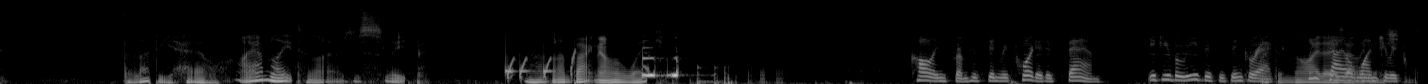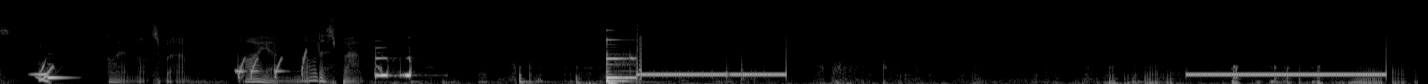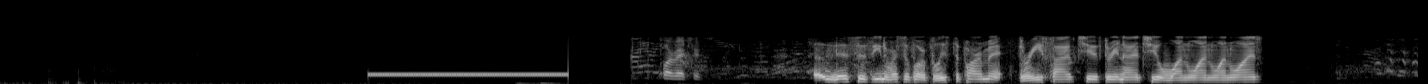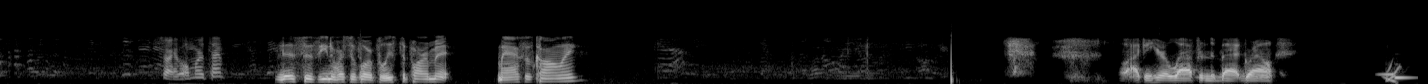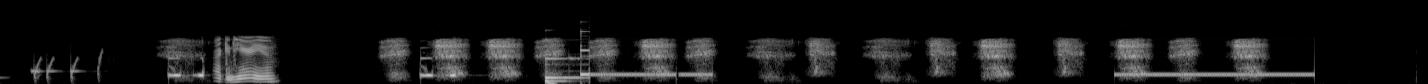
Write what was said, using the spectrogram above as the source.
Bloody hell! I am late tonight. I was asleep, uh, but I'm back now. Awake. Calling from has been reported as spam. If you believe this is incorrect, deny please those dial one to report. I am not spam. I am not a spam. Port Richards. This is the University of Florida Police Department, three five two three nine two one one one one. Sorry, one more time. This is the University of Florida Police Department. Mass is calling. Oh, I can hear laughter in the background. I can hear you.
